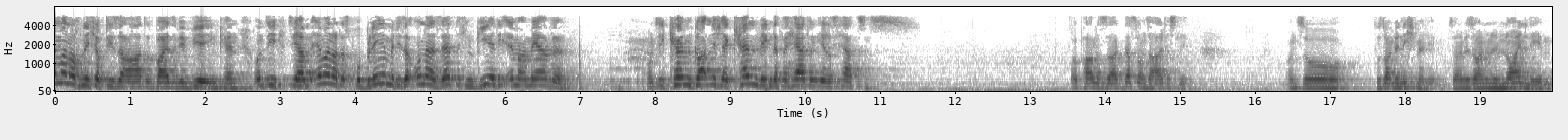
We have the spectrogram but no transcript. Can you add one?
immer noch nicht auf diese Art und Weise, wie wir ihn kennen. Und sie, sie haben immer noch das Problem mit dieser unersättlichen Gier, die immer mehr will. Und sie können Gott nicht erkennen wegen der Verhärtung ihres Herzens. Aber Paulus sagt, das war unser altes Leben. Und so, so sollen wir nicht mehr leben, sondern wir sollen in einem neuen Leben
